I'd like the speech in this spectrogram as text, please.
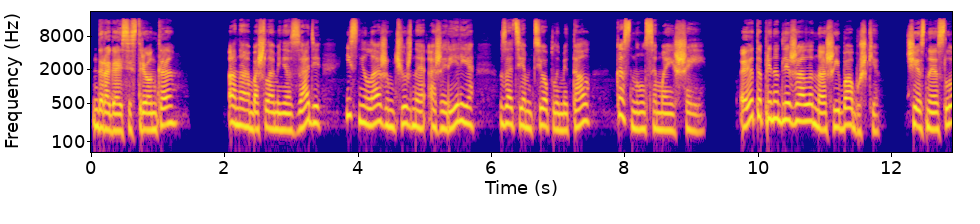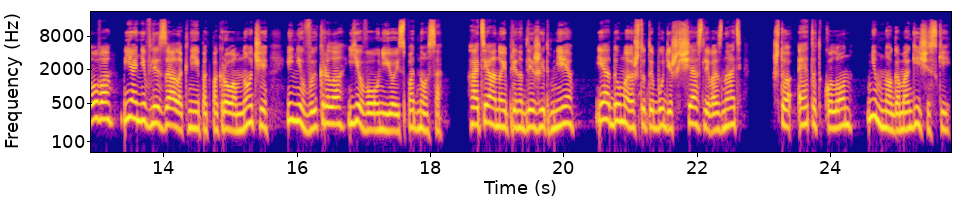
«Дорогая сестренка. Она обошла меня сзади и сняла жемчужное ожерелье, Затем теплый металл коснулся моей шеи. Это принадлежало нашей бабушке. Честное слово, я не влезала к ней под покровом ночи и не выкрала его у нее из-под носа. Хотя оно и принадлежит мне, я думаю, что ты будешь счастлива знать, что этот кулон немного магический,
